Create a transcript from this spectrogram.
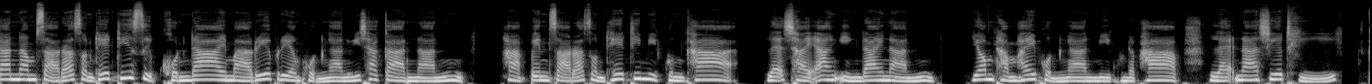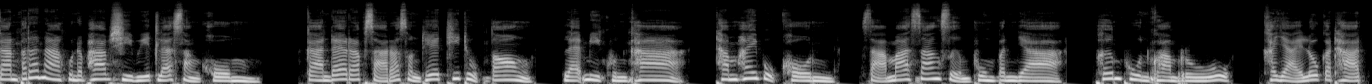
การนำสารสนเทศที่สืบค้นได้มาเรียบเรียงผลงานวิชาการนั้น หากเป็นสารสนเทศที่มีคุณค่า และใช้อ้างอิงได้นั้น ย่อมทำให้ผลงานมีคุณภาพ และน่าเชื่อถือ การพัฒนาคุณภาพชีวิตและสังคม การได้รับสารสนเทศที่ถูกต้อง และมีคุณค่าทำให้บุคคล สามารถสร้างเสริมภูมิปัญญา เพิ่มพูนความรู้ ขยายโลกทัศน์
